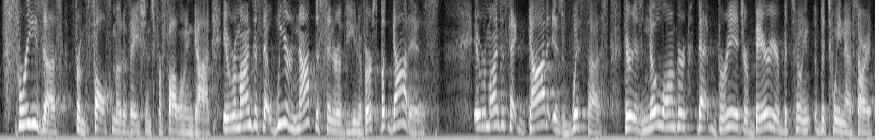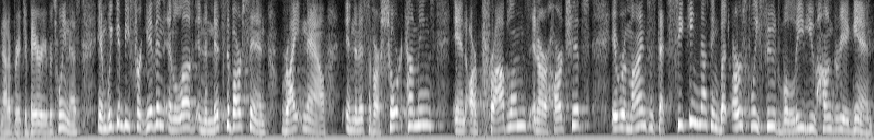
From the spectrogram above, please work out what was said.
frees us from false motivations for following God. It reminds us that we are not the center of the universe, but God is. It reminds us that God is with us. There is no longer that bridge or barrier between, between us. Sorry, not a bridge, a barrier between us. And we can be forgiven and loved in the midst of our sin right now, in the midst of our shortcomings and our problems and our hardships. It reminds us that seeking nothing but earthly food will leave you hungry again.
